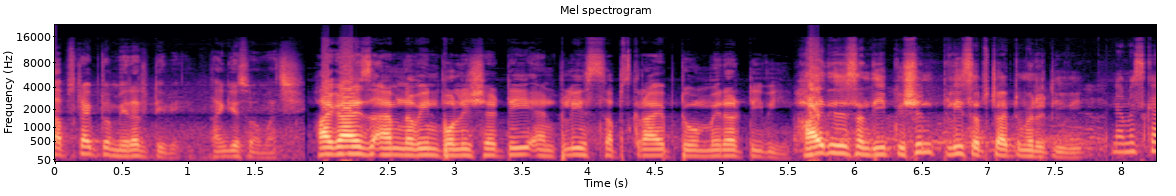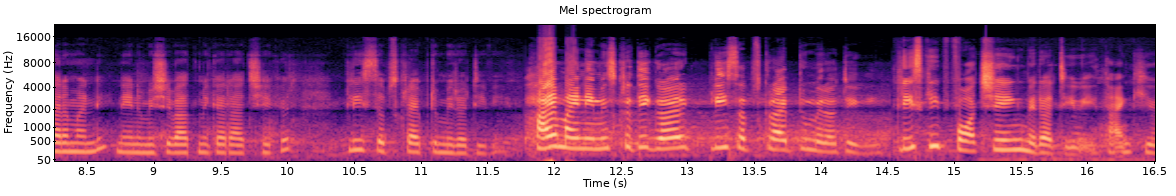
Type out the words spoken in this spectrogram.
subscribe to Mirror TV Thank you so much. Hi guys, I'm Naveen Polishetty and please subscribe to Mirror TV. Hi, this is Sandeep Kishan. Please subscribe to Mirror TV. నమస్కారం అండి నేను మీ Sivatmika Rajasekhar please subscribe to Mirror TV Hi, my name is Kriti Garg. Please subscribe to Mirror TV. Please keep watching Mirror TV thank you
